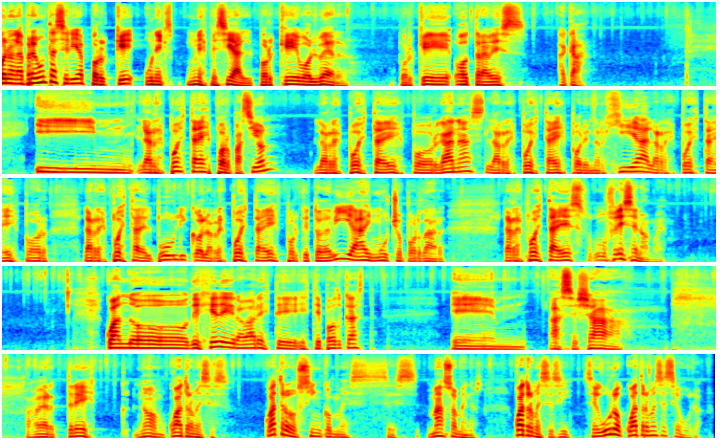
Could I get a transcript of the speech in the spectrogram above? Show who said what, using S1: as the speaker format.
S1: Bueno, la pregunta sería ¿por qué un, especial? ¿Por qué volver? ¿Por qué otra vez acá? Y mm, la respuesta es por pasión, la respuesta es por ganas, la respuesta es por energía, la respuesta es por la respuesta del público, la respuesta es porque todavía hay mucho por dar. La respuesta es, es enorme. Cuando dejé de grabar este, este podcast, eh, hace ya, a ver, tres, no, cuatro meses. Cuatro o cinco meses, más o menos. Cuatro meses, sí. Seguro, cuatro meses seguro.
